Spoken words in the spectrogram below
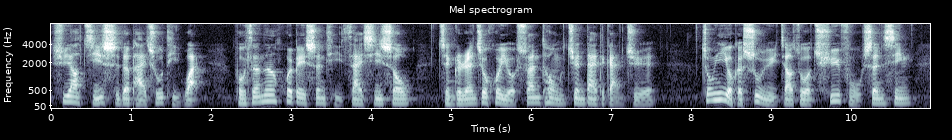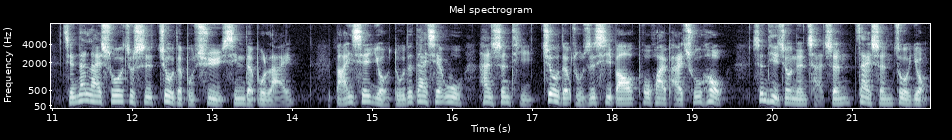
需要及时的排出体外。否则呢，会被身体再吸收，整个人就会有酸痛、倦怠的感觉。中医有个术语叫做“屈服身心”，简单来说就是旧的不去，新的不来，把一些有毒的代谢物和身体旧的组织细胞破坏排出后，身体就能产生再生作用。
